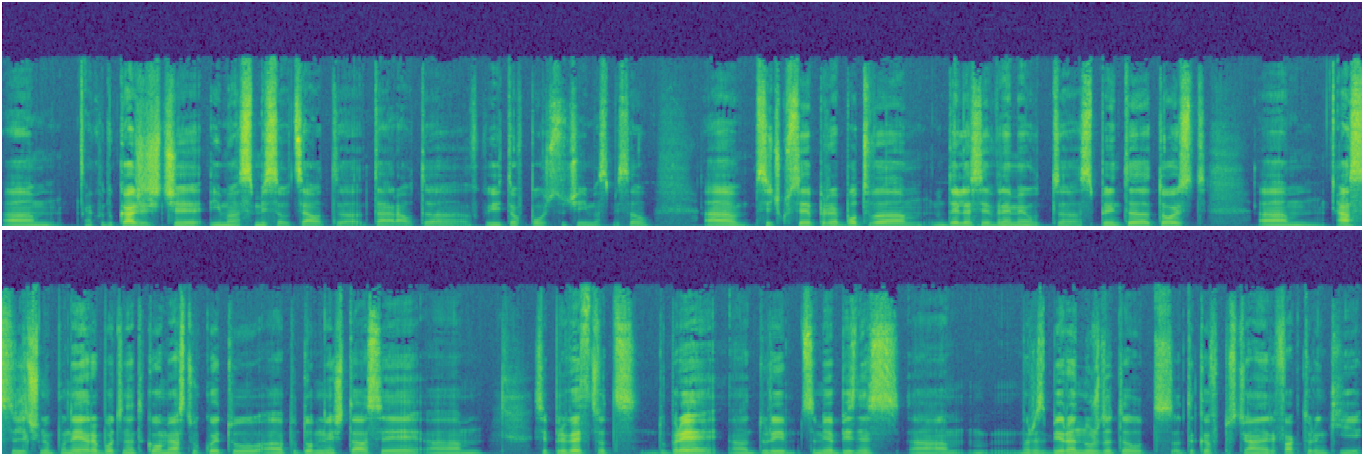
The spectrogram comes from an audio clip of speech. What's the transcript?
А, ако докажеш, че има смисъл цялата тая работа, и то в повечето случаи има смисъл, а, всичко се преработва, отделя се време от а, спринта, т.е. аз лично поне работя на такова място, в което а, подобни неща се а, се приветстват добре. А, дори самия бизнес а, разбира нуждата от такъв постоянен рефакторинг и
